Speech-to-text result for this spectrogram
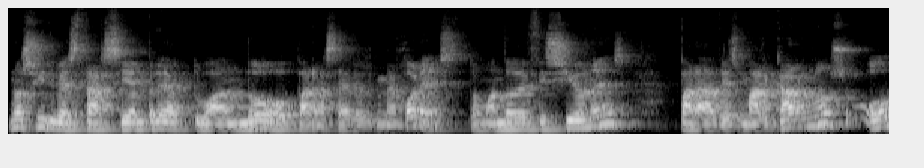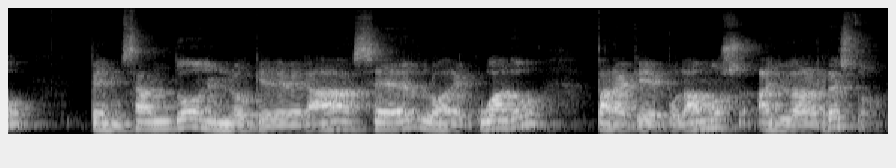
No sirve estar siempre actuando para ser mejores, tomando decisiones para desmarcarnos o pensando en lo que deberá ser lo adecuado para que podamos ayudar al resto.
